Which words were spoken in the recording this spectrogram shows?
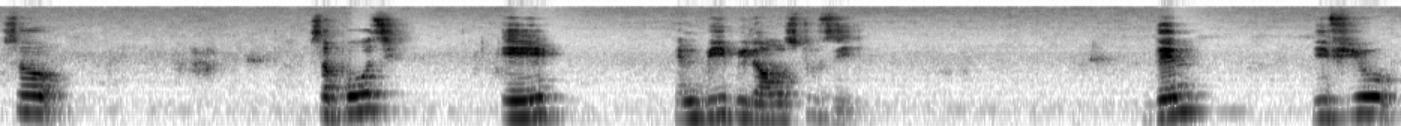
So suppose A and B belongs to G then if you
